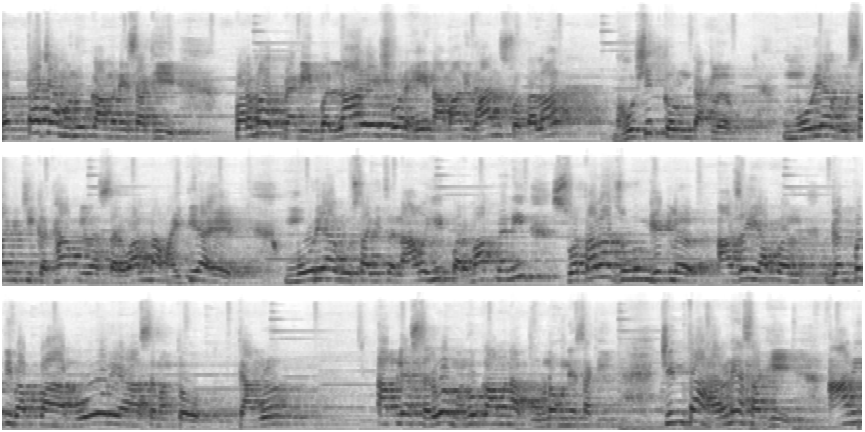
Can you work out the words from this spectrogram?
भक्ताच्या मनोकामनेसाठी परमात्म्याने बल्लाळेश्वर हे नामानिधान स्वतःला घोषित करून टाकलं. मोर्या गोसावीची कथा आपल्याला सर्वांना माहिती आहे. मोर्या गोसावीचं नावही परमात्म्यानी स्वतःला जोडून घेतलं. आजही आपण गणपती बाप्पा मोर्या असं म्हणतो. त्यामुळं आपल्या सर्व मनोकामना पूर्ण होण्यासाठी चिंता हरण्यासाठी आणि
